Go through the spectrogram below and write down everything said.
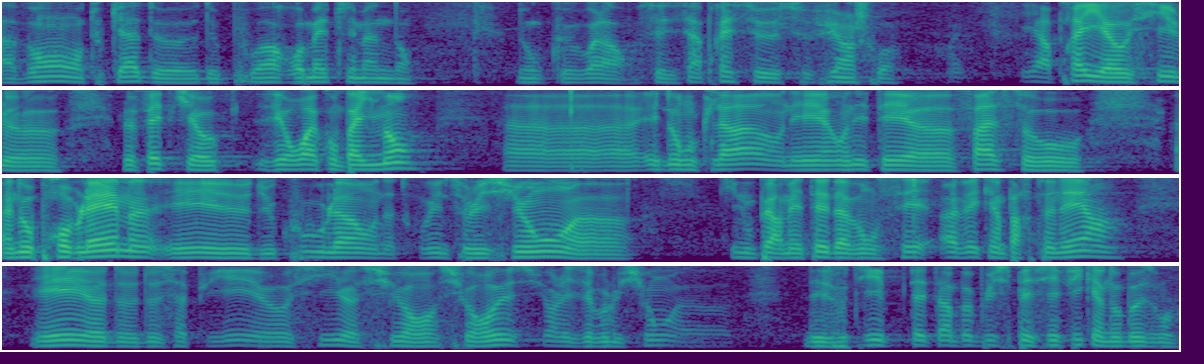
avant, en tout cas, de, pouvoir remettre les mains dedans. Donc euh, voilà, après, ce, fut un choix. Et après, il y a aussi le, fait qu'il y a zéro accompagnement. Euh, et donc là, on, était euh, face à nos problèmes. Et du coup, là, on a trouvé une solution qui nous permettait d'avancer avec un partenaire et de, s'appuyer aussi sur, eux, sur les évolutions des outils peut-être un peu plus spécifiques à nos besoins.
